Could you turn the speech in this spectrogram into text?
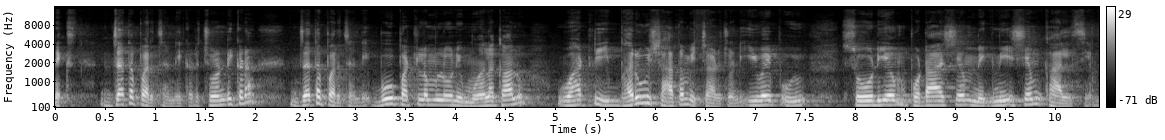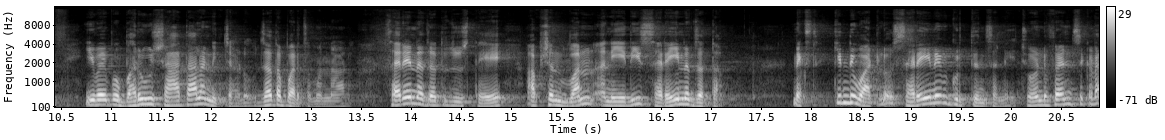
నెక్స్ట్ జతపరచండి ఇక్కడ. చూడండి ఇక్కడ. జతపరచండి. భూపట్లంలోని మూలకాలు వాటి బరువు శాతం ఇచ్చాడు చూడండి. ఈ వైపు సోడియం పొటాషియం మెగ్నీషియం కాల్షియం. ఈ వైపు బరువు శాతాలను ఇచ్చాడు. జతపరచమన్నాడు. సరైన జత చూస్తే ఆప్షన్ వన్ అనేది సరైన జత. నెక్స్ట్ కింది వాటిలో సరైనవి గుర్తించండి. చూడండి ఫ్రెండ్స్ ఇక్కడ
